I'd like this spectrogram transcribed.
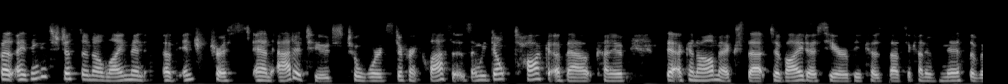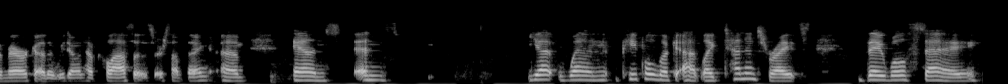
but i think it's just an alignment of interests and attitudes towards different classes and we don't talk about kind of the economics that divide us here because that's a kind of myth of america that we don't have classes or something um, and and Yet when people look at like tenants' rights, they will say,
